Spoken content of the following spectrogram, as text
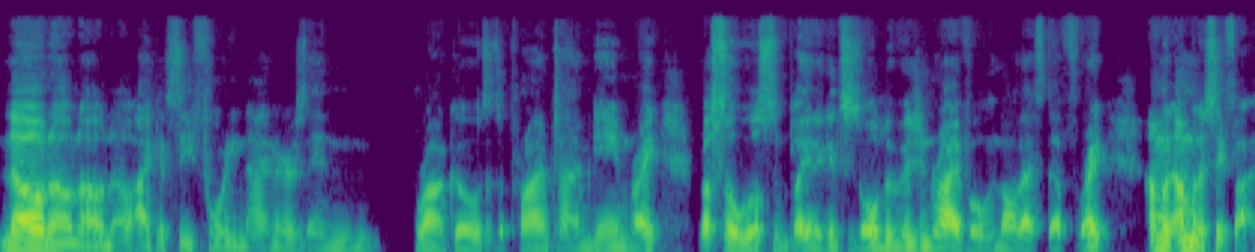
No, no, no, no. I could see 49ers and Broncos as a prime time game, right? Russell Wilson playing against his old division rival and all that stuff, right? I'm gonna, I'm gonna say five.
